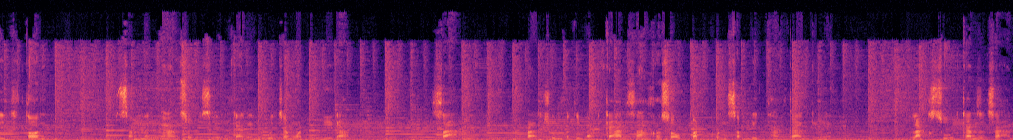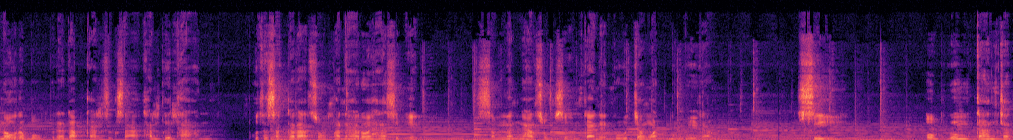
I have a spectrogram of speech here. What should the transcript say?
ดิจิตอลสำนักงานส่งเสริมการเรียนรู้จังหวัดบุรีรัมย์ 3. ประชุมปฏิบัติการสร้างข้อสอบวัดผลสำเร็จทางการเรียน หลักสูตรการศึกษานอกระบบระดับการศึกษาขั้นพื้นฐาน พุทธศักราช 2551 สำนักงานส่งเสริมการเรียนรู้จังหวัดบุรีรัมย์ 4. อบรมการจัด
